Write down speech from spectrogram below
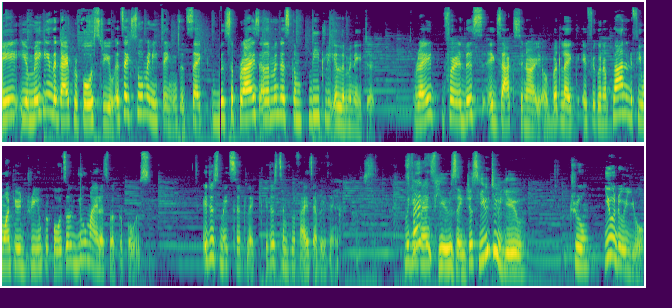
ma- you're making the guy propose to you. It's like so many things. It's like the surprise element is completely eliminated, right? For this exact scenario. But like if you're gonna plan it, if you want your dream proposal, you might as well propose. It just makes it like it just simplifies everything. But you Very guys, confusing. Just you do you. True. You do you.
